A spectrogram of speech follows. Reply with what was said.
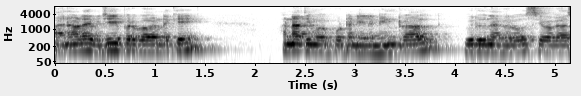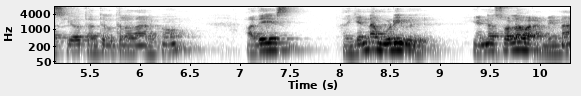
அதனால் விஜய் பிரபாகரனுக்கே அதிமுக கூட்டணியில் நின்றால் விருதுநகரோ சிவகாசியோ தத்துவத்தில் தான் இருக்கும். அதே அதுக்கு என்ன முடிவு என்ன சொல்ல வரேன் அப்படின்னா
